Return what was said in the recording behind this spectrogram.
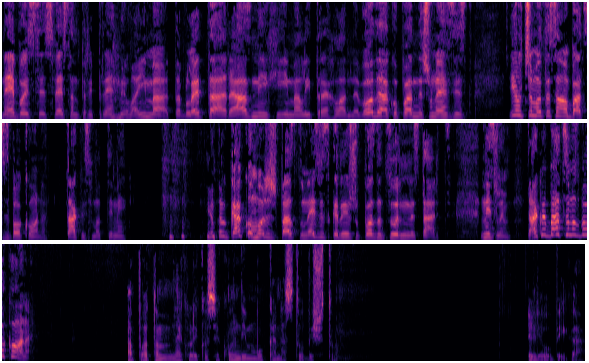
Ne boj se, sve sam pripremila. Ima tableta raznih i ima litre hladne vode ako padneš u nesvijest. Ili ćemo te samo baciti s balkona. Takvi smo ti mi. Kako možeš pasti u nesvijest kad ideš upoznat curine starce? Mislim, tako bacamo s balkona. A potom nekoliko sekundi muka na stubištu. Ljubi ga.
